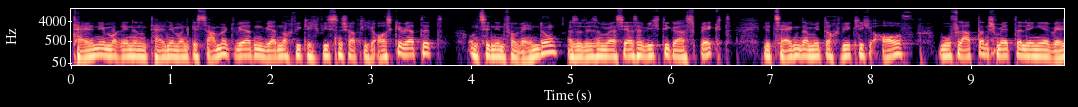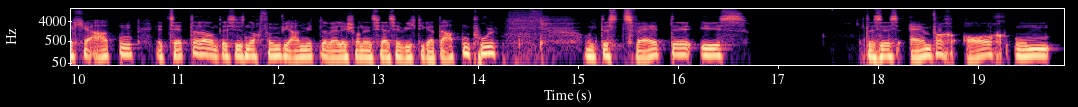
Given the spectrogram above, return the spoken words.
Teilnehmerinnen und Teilnehmern gesammelt werden, werden auch wirklich wissenschaftlich ausgewertet und sind in Verwendung. Also das ist einmal ein sehr, sehr wichtiger Aspekt. Wir zeigen damit auch wirklich auf, wo flattern Schmetterlinge, welche Arten etc. Und das ist nach fünf Jahren mittlerweile schon ein sehr, sehr wichtiger Datenpool. Und das Zweite ist, dass es einfach auch um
